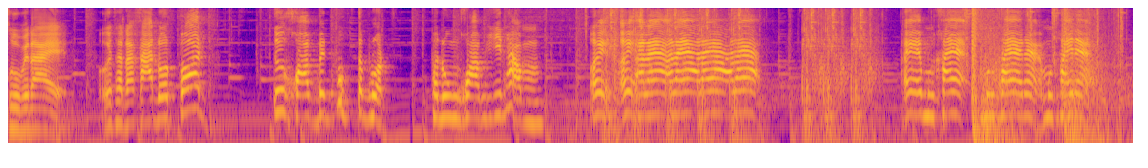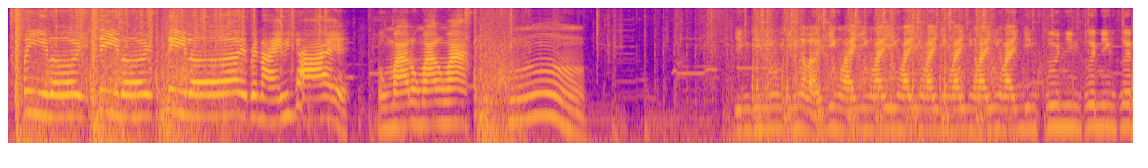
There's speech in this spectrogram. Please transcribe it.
สู้ไม่ได้เอ้ยธนาคารโดนปล้นด้วยความเป็นพวกตำรวจพดุงความยุติธรรม เอ้ยเอ้ยอะไรอะอะไรอะอะไรอะอะไรอะเอ้ยมึงใครอะมึงใครอะเนี่ยมึงใครเนี่ยนี่เลยนี่เลยนี่เลยไปไหนพี่ชายลงมาลงมาลงมาอืมยิงยิงยิงอะไรยิงอะไรยิงอะไรยิงอะไรยิงอะไรยิงอะไรยิงอะไรยิงอะไรยิงคืนยิงคืนยิงคืน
